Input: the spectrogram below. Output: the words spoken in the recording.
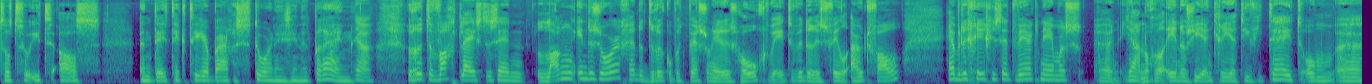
tot zoiets als een detecteerbare stoornis in het brein. Ja, Rutte, wachtlijsten zijn lang in de zorg. De druk op het personeel is hoog, weten we. Er is veel uitval. Hebben de GGZ-werknemers uh, ja, nog wel energie en creativiteit om uh,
